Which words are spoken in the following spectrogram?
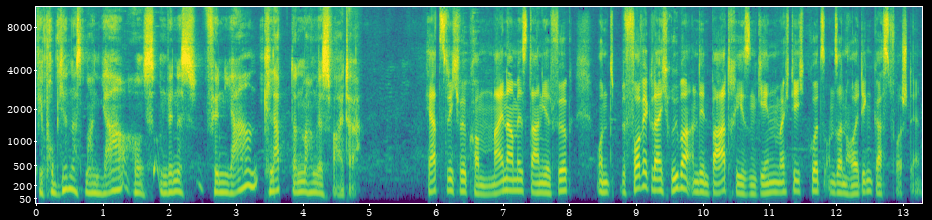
wir probieren das mal ein Jahr aus. Und wenn es für ein Jahr klappt, dann machen wir es weiter. Herzlich willkommen. Mein Name ist Daniel Fürk und bevor wir gleich rüber an den Bartresen gehen, möchte ich kurz unseren heutigen Gast vorstellen.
